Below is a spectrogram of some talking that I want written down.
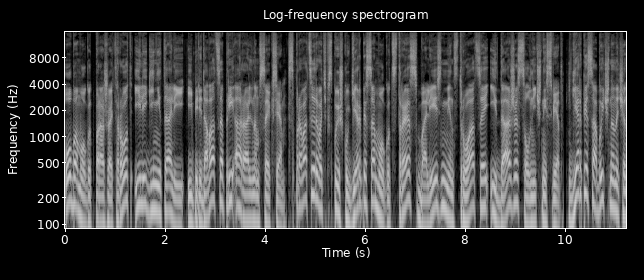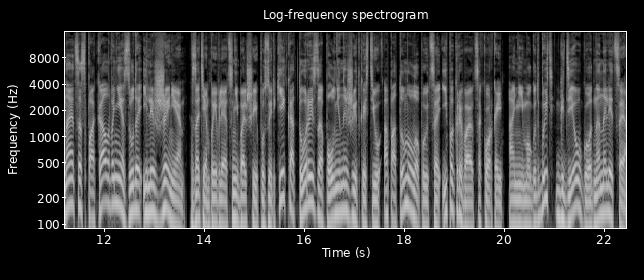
Оба могут поражать рот или гениталии и передаваться при оральном сексе. Спровоцировать вспышку герпеса могут стресс, болезнь, менструация и даже солнечный свет. Герпес обычно начинается с покалывания, зуда или жжения. Затем появляются небольшие пузырьки, которые заполнены жидкостью, а потом лопаются и покрываются коркой. Они могут быть где угодно на лице.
